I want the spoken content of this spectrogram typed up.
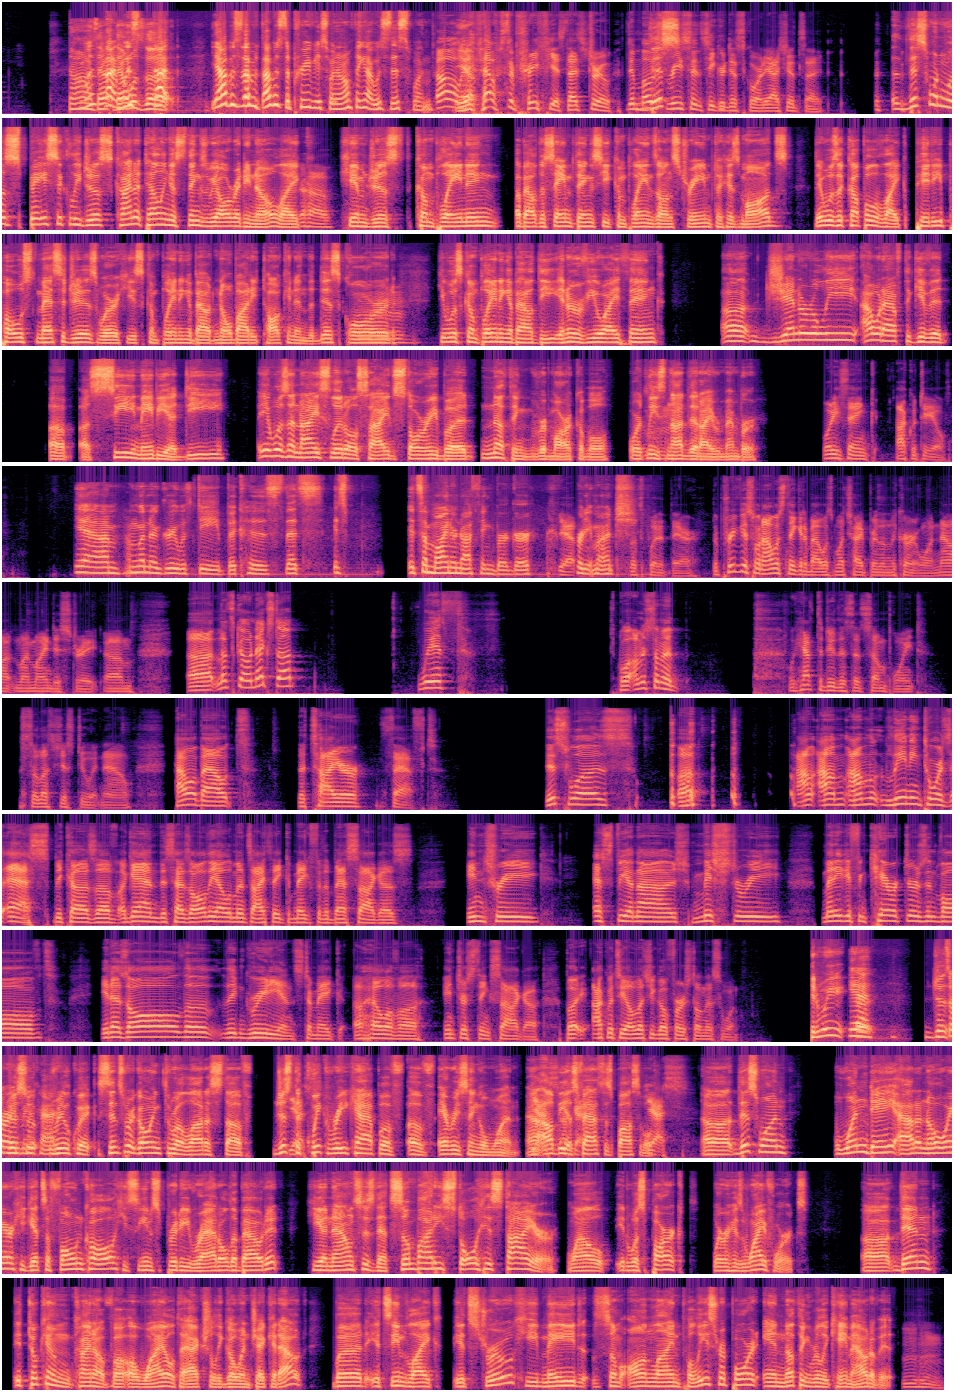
No, was that, that, that was, was, the. That, yeah, was, that, was, that was the previous one. I don't think that was this one. Oh, yep. yeah, that was the previous. That's true. The most this... recent Secret Discord, yeah, I should say this one was basically just kind of telling us things we already know, like uh-huh. him just complaining about the same things he complains on stream to his mods. There was a couple of like pity post messages where he's complaining about nobody talking in the Discord. Mm. He was complaining about the interview, I think. Uh, generally, I would have to give it a, a C, maybe a D. It was a nice little side story, but nothing remarkable, or at least mm. not that I remember. What do you think, Aquateal? Yeah, I'm I'm gonna agree with D because that's it's it's a minor nothing burger. Yeah, pretty much. Let's put it there. The previous one I was thinking about was much hyper than the current one. Now my mind is straight. Um, uh, let's go next up with. Well, I'm just gonna. We have to do this at some point, so let's just do it now. How about the tire theft? This was. Uh, I'm, I'm I'm leaning towards S because of again this has all the elements I think make for the best sagas: intrigue, espionage, mystery, many different characters involved. It has all the, the ingredients to make a hell of a interesting saga. But Aquati, I'll let you go first on this one. Can we? Yeah. Uh, just, Sorry, just real quick, since we're going through a lot of stuff, just yes. a quick recap of of every single one. Yes, I'll be okay. as fast as possible. Yes. Uh, this one one day, out of nowhere, he gets a phone call. He seems pretty rattled about it. He announces that somebody stole his tire while it was parked where his wife works. Uh, then it took him kind of a, a while to actually go and check it out, but it seemed like it's true. He made some online police report, and nothing really came out of it. Mm-hmm.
